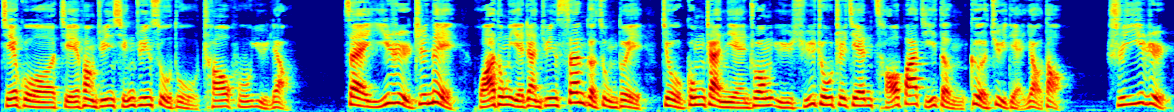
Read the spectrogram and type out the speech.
结果，解放军行军速度超乎预料，在一日之内，华东野战军三个纵队就攻占碾庄与徐州之间曹八集等各据点要道。十一日，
